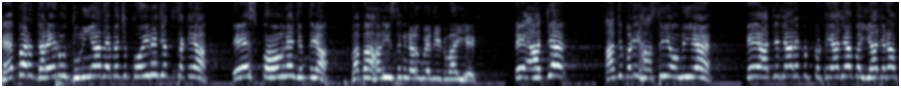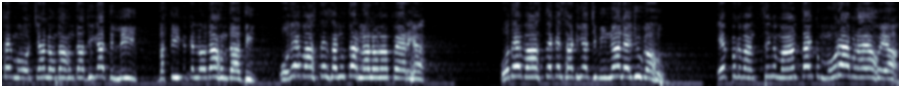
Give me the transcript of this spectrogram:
ਖੈਬਰ ਦਰੇ ਨੂੰ ਦੁਨੀਆ ਦੇ ਵਿੱਚ ਕੋਈ ਨਹੀਂ ਜਿੱਤ ਸਕਿਆ। ਇਸ ਕੌਮ ਨੇ ਜਿੱਤਿਆ। ਬਾਬਾ ਹਰੀ ਸਿੰਘ ਨਲੂਏ ਦੀ ਅਗਵਾਈ ਹੇਠ। ਤੇ ਅੱਜ ਅੱਜ ਬੜੀ ਹਾਸੀ ਆਉਂਦੀ ਹੈ ਕਿ ਅੱਜ ਯਾਰ ਇੱਕ ਟੁੱਟਿਆ ਜਿਹਾ ਭਈਆ ਜਿਹੜਾ ਉੱਥੇ ਮੋਰਚਾ ਲਾਉਂਦਾ ਹੁੰਦਾ ਸੀਗਾ, ਦਿੱਲੀ 32 ਕੁ ਕਿਲੋ ਦਾ ਹੁੰਦਾ ਸੀ। ਉਹਦੇ ਵਾਸਤੇ ਸਾਨੂੰ ਧਰਨਾ ਲਾਉਣਾ ਪੈ ਰਿਹਾ। ਉਹਦੇ ਵਾਸਤੇ ਕਿ ਸਾਡੀਆਂ ਜ਼ਮੀਨਾਂ ਲੈ ਜਾਊਗਾ ਉਹ। ਇਹ ਭਗਵੰਤ ਸਿੰਘ ਮਾਨ ਤਾਂ ਇੱਕ ਮੋਹਰਾ ਬਣਾਇਆ ਹੋਇਆ।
